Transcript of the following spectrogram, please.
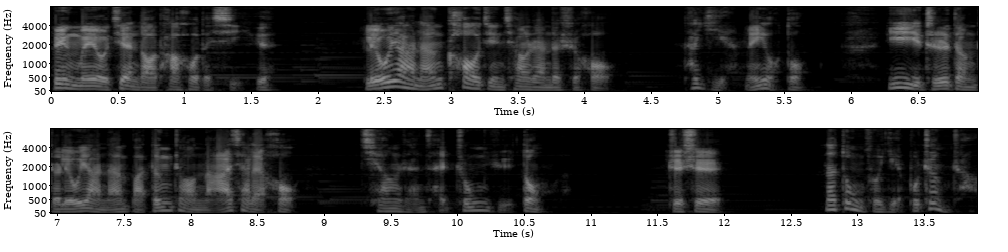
并没有见到他后的喜悦。刘亚楠靠近羌然的时候，他也没有动，一直等着刘亚楠把灯罩拿下来后，羌然才终于动了。只是，那动作也不正常。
